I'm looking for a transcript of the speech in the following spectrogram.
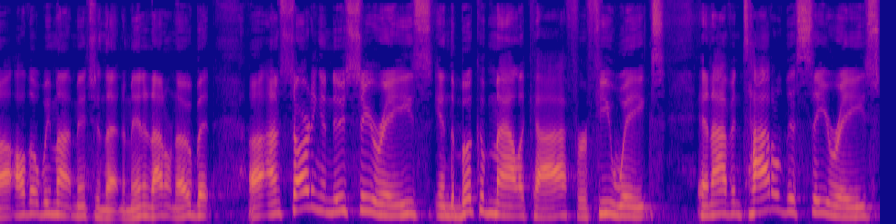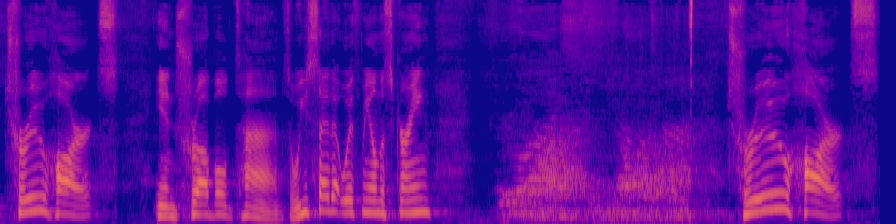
although we might mention that in a minute. I don't know. But uh, I'm starting a new series in the book of Malachi for a few weeks and I've entitled this series, True Hearts in Troubled Times. Will you say that with me on the screen? True Hearts, True hearts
